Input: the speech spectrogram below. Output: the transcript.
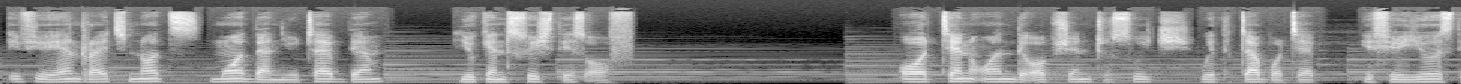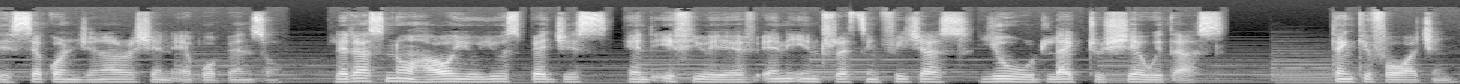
If you handwrite notes more than you type them, you can switch this off. Or turn on the option to switch with double tap if you use the second generation Apple Pencil. Let us know how you use pages and if you have any interesting features you would like to share with us. Thank you for watching.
